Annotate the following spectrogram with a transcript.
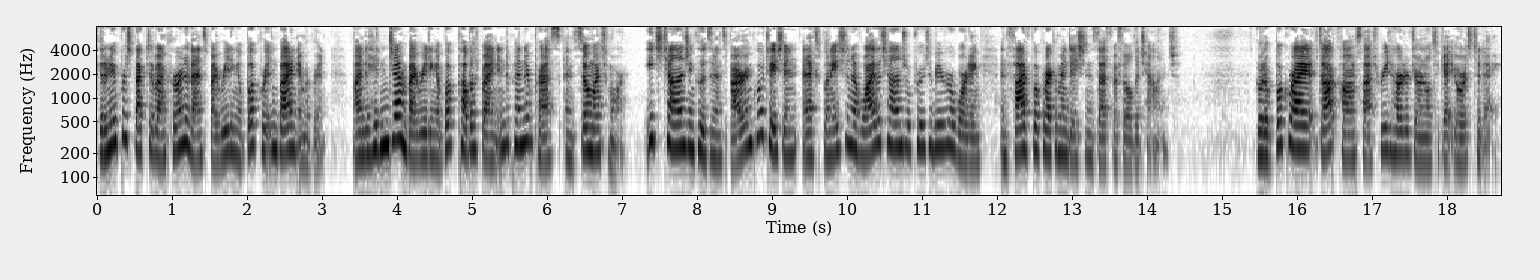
Get a new perspective on current events by reading a book written by an immigrant. Find a hidden gem by reading a book published by an independent press, and so much more. Each challenge includes an inspiring quotation, an explanation of why the challenge will prove to be rewarding, and five book recommendations that fulfill the challenge. Go to bookriot.com slash readharderjournal to get yours today.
